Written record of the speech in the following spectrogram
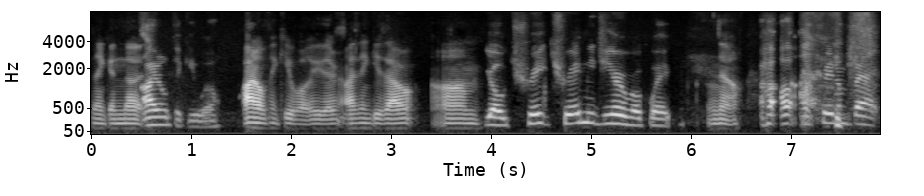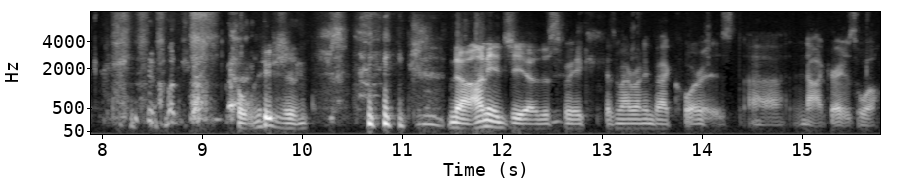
thinking that. I don't think he will. I don't think he will either. I think he's out. Um, Yo, trade trade me Gio real quick. no I'll, I'll, I'll trade him back. I'll trade him back. collusion. no, I need Gio this week because my running back core is uh, not great as well.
